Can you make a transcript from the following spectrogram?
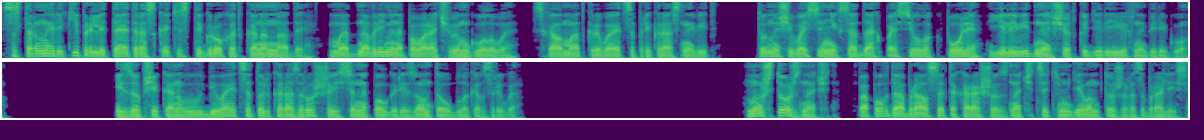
Со стороны реки прилетает раскатистый грохот канонады. Мы одновременно поворачиваем головы. С холма открывается прекрасный вид, тонущий в осенних садах поселок, поле, еле видная щетка деревьев на берегу. Из общей канвы выбивается только разросшееся на полгоризонта облако взрыва. Ну что ж, значит, Попов добрался, это хорошо, значит, с этим делом тоже разобрались.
